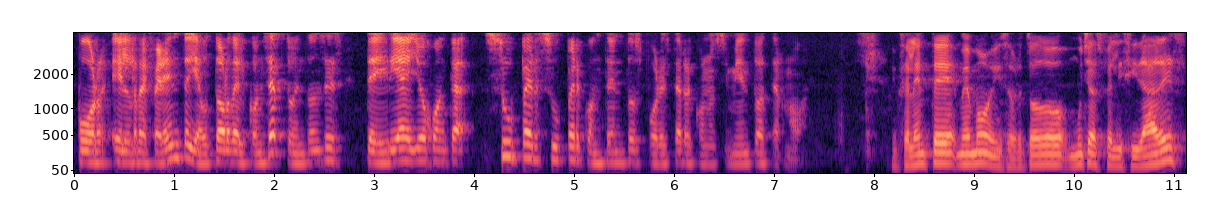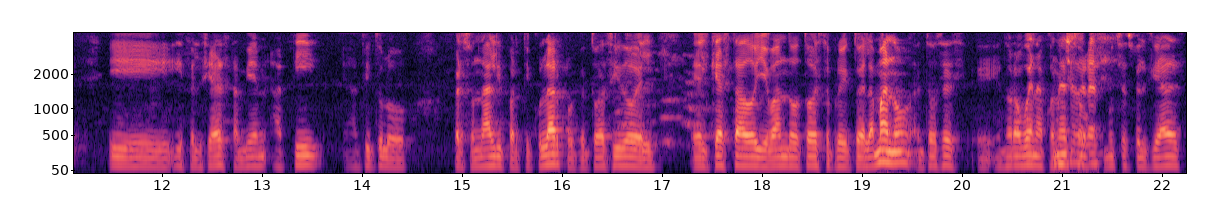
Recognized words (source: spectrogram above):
por el referente y autor del concepto. Entonces, te diría yo, Juanca, súper, súper contentos por este reconocimiento a Ternova. Excelente, Memo, y sobre todo muchas felicidades y, y felicidades también a ti a título personal y particular, porque tú has sido el, el que ha estado llevando todo este proyecto de la mano. Entonces, eh, enhorabuena con eso. Muchas felicidades.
